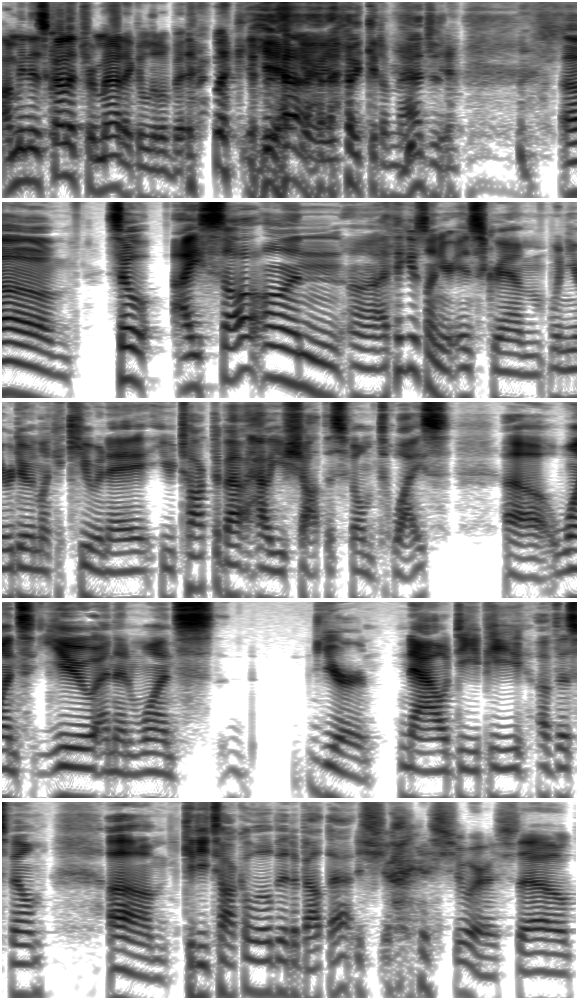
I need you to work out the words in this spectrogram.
i mean it's kind of traumatic a little bit like yeah i could imagine yeah. um so i saw on uh, i think it was on your instagram when you were doing like a q&a you talked about how you shot this film twice uh, once you and then once your now dp of this film um, could you talk a little bit about that sure sure so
